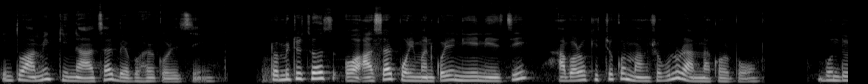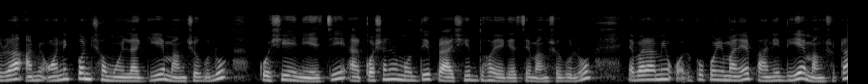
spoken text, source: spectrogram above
কিন্তু আমি কিনা আচার ব্যবহার করেছি। টমেটো সস ও আচার পরিমাণ করে নিয়ে নিয়েছি। আবারও কিছুক্ষণ মাংসগুলো রান্না করব। বন্ধুরা, আমি অনেকক্ষণ সময় লাগিয়ে মাংসগুলো কষিয়ে নিয়েছি আর কষানোর মধ্যে প্রায় সিদ্ধ হয়ে গেছে মাংসগুলো। এবার আমি অল্প পরিমাণের পানি দিয়ে মাংসটা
